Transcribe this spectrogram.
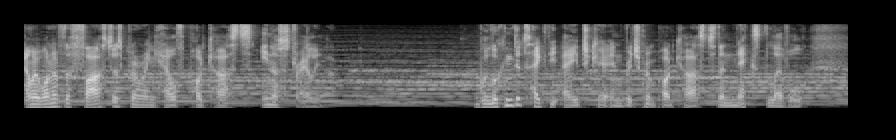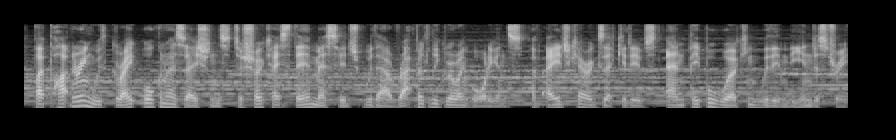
and we're one of the fastest growing health podcasts in Australia. We're looking to take the Aged Care Enrichment podcast to the next level by partnering with great organisations to showcase their message with our rapidly growing audience of aged care executives and people working within the industry.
